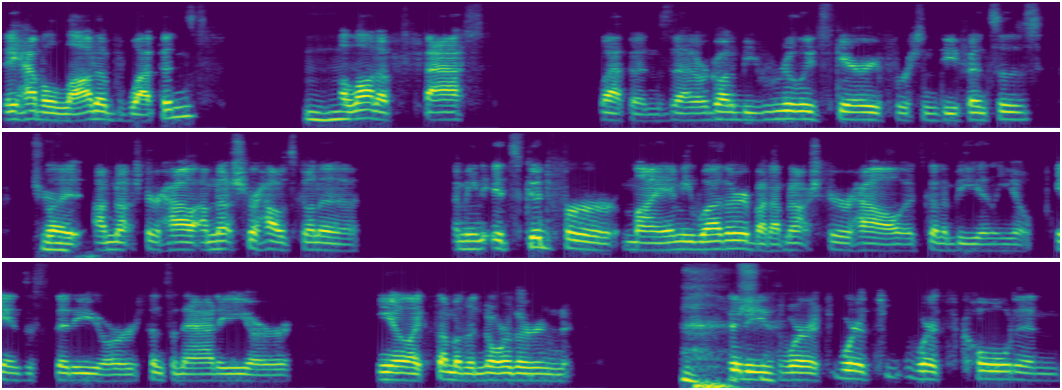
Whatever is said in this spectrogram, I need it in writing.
they have a lot of weapons mm-hmm. a lot of fast weapons that are going to be really scary for some defenses. Sure. But I'm not sure how I'm not sure how it's going to. I mean, it's good for Miami weather, but I'm not sure how it's going to be in you know Kansas City or Cincinnati or you know like some of the northern cities sure. where it's where it's where it's cold and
